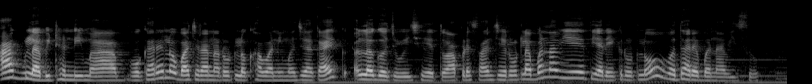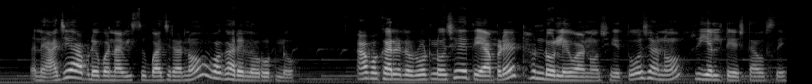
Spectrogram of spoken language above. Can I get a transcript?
આ ગુલાબી ઠંડીમાં વઘારેલો બાજરાના રોટલો ખાવાની મજા કાંઈક અલગ જ હોય છે. તો આપણે સાંજે રોટલા બનાવીએ, ત્યારે એક રોટલો વધારે બનાવીશું. અને આજે આપણે બનાવીશું બાજરાનો વઘારેલો રોટલો. આ વઘારેલો રોટલો છે તે આપણે ઠંડો લેવાનો છે, તો જ આનો રિયલ ટેસ્ટ આવશે.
